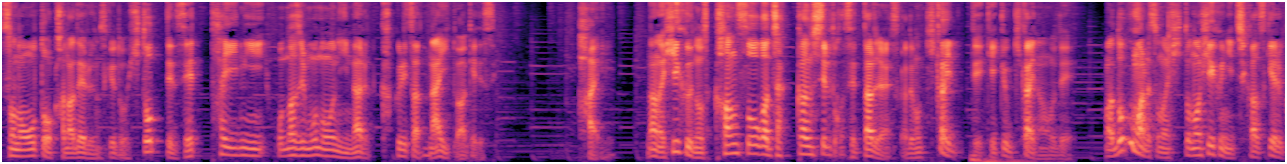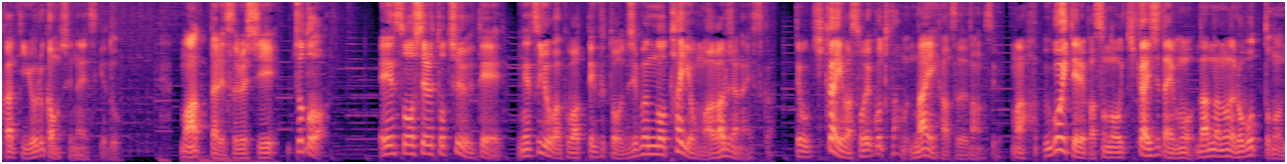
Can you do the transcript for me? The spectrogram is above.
その音を奏でるんですけど、人って絶対に同じものになる確率はないわけですよ。はい。なので、皮膚の乾燥が若干してるとか絶対あるじゃないですか。でも、機械って結局機械なので、まあ、どこまでその人の皮膚に近づけるかってよるかもしれないですけど、まあ、あったりするし、ちょっと演奏してる途中で熱量が加わっていくと自分の体温も上がるじゃないですか。でも機械はそういうこと多分ないはずなんですよ。まあ動いてればその機械自体もだんだんロボットの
